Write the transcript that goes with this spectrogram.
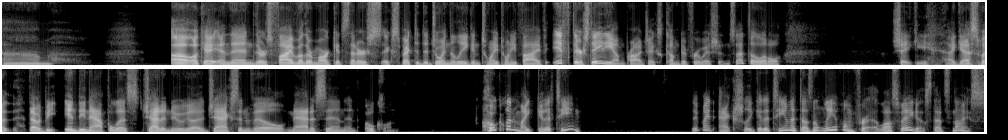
Um. Oh, okay. And then there's five other markets that are expected to join the league in 2025 if their stadium projects come to fruition. So that's a little shaky, I guess, but that would be Indianapolis, Chattanooga, Jacksonville, Madison, and Oakland. Oakland might get a team. They might actually get a team that doesn't leave them for Las Vegas. That's nice.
